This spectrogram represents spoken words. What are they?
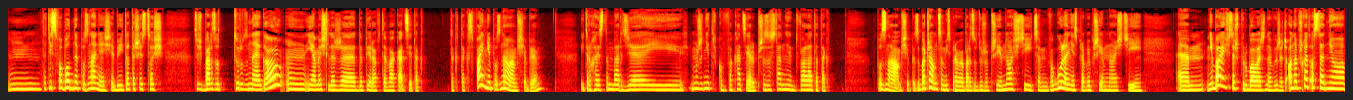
mm, takie swobodne poznanie siebie. I to też jest coś, coś bardzo trudnego. Mm, ja myślę, że dopiero w te wakacje tak, tak, tak fajnie poznałam siebie. I trochę jestem bardziej, może nie tylko w wakacje, ale przez ostatnie dwa lata tak poznałam siebie. Zobaczyłam, co mi sprawia bardzo dużo przyjemności, co mi w ogóle nie sprawia przyjemności. Nie boję się też próbować nowych rzeczy. O, na przykład ostatnio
